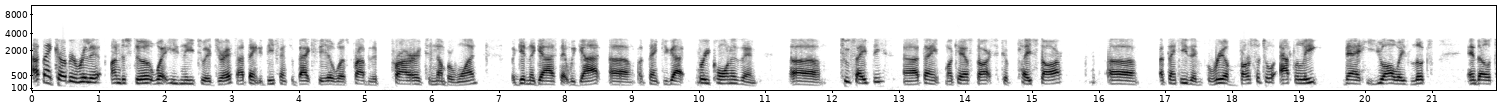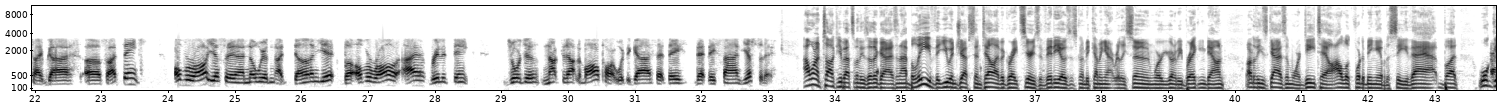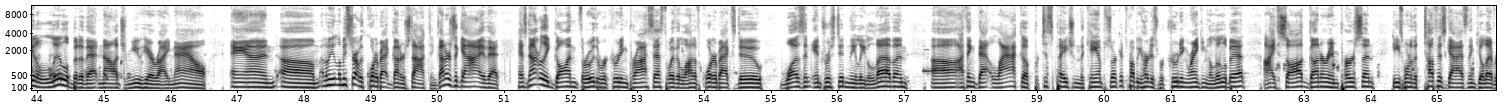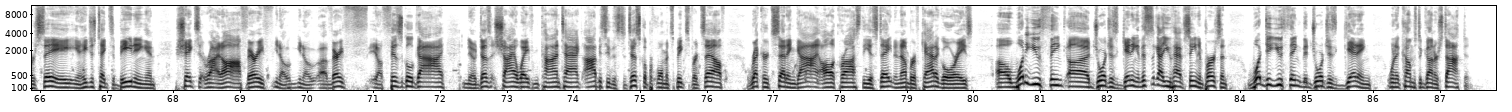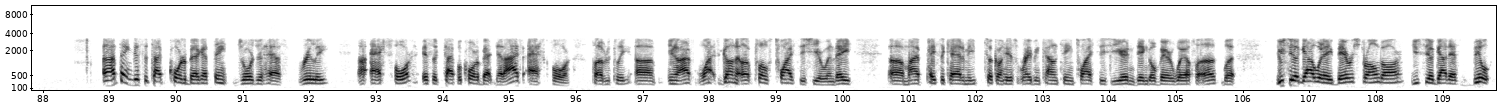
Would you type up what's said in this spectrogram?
I think Kirby really understood what he needed to address. I think the defensive backfield was probably prior to number one. But getting the guys that we got, uh, I think you got three corners and uh, two safeties. Uh, I think Mikael Starks could play star. Uh, I think he's a real versatile athlete that he, you always look in those type guys. Uh, so I think overall yesterday, I know we're not done yet, but overall, I really think Georgia knocked it out the ballpark with the guys that they that they signed yesterday. I want to talk to you about some of these other guys, and I believe that you and Jeff Sentell have a great series of videos that's going to be coming out really soon where you're going to be breaking down a lot of these guys in more detail. I'll look forward to being able to see that, but we'll get a little bit of that knowledge from you here right now. And um, let me let me start with quarterback Gunner Stockton. Gunner's a guy that has not really gone through the recruiting process the way that a lot of quarterbacks do. Wasn't interested in the Elite Eleven. Uh, I think that lack of participation in the camp circuit's probably hurt his recruiting ranking a little bit. I saw Gunner in person. He's one of the toughest guys I think you'll ever see. You know, he just takes a beating and shakes it right off. Very, you know, you know, very you know, physical guy. You know, doesn't shy away from contact. Obviously, the statistical performance speaks for itself. Record-setting guy all across the estate in a number of categories. Uh, what do you think uh, George is getting? And this is a guy you have seen in person. What do you think that George is getting when it comes to Gunner Stockton? Uh, I think this is the type of quarterback I think Georgia has really uh, asked for. It's a type of quarterback that I've asked for publicly. Uh, you know, I've watched Gunner up close twice this year when they, uh, my Pace Academy took on his Rabun County team twice this year and didn't go very well for us. But you see a guy with a very strong arm. You see a guy that's built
